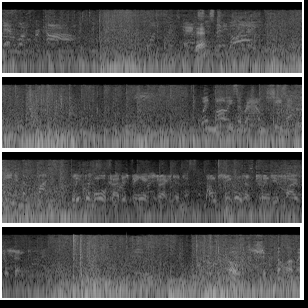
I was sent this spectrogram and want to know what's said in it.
This one's for Carl! Like that? When Molly's around, she's a pain in the butt. Liquid morkite is being extracted. Pump sequence at 25%. Oh, shit fell on me.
